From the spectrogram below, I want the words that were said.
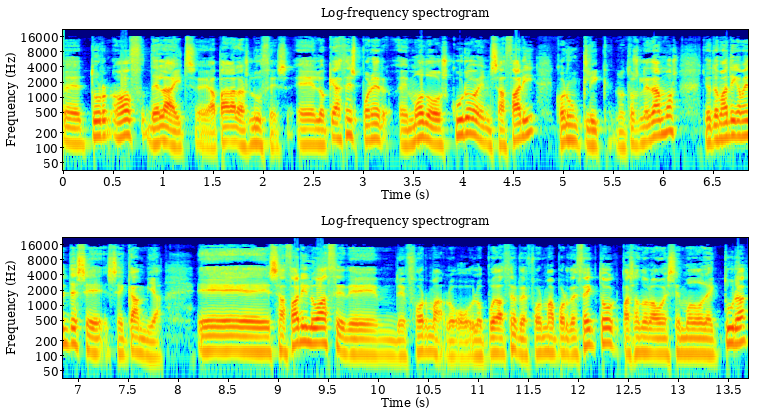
eh, turn, Off the Lights, eh, apaga las luces. lo que hace es poner modo oscuro en Safari con un clic. Nosotros le damos y automáticamente se, se cambia. Safari lo hace de, de forma, lo, lo, puede hacer de forma por defecto, pasándolo a ese modo lectura,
